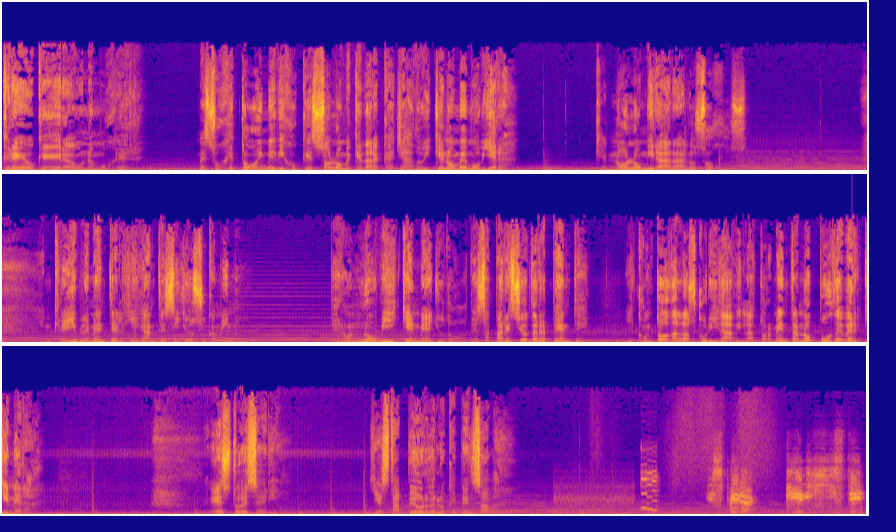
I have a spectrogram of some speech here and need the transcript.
Creo que era una mujer. Me sujetó y me dijo que solo me quedara callado y que no me moviera. Que no lo mirara a los ojos. Increíblemente el gigante siguió su camino. Pero no vi quién me ayudó. Desapareció de repente. Y con toda la oscuridad y la tormenta no pude ver quién era. Esto es serio. Y está peor de lo que pensaba. Espera, ¿qué dijiste?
